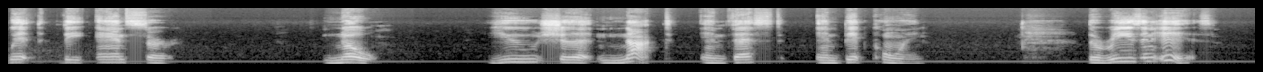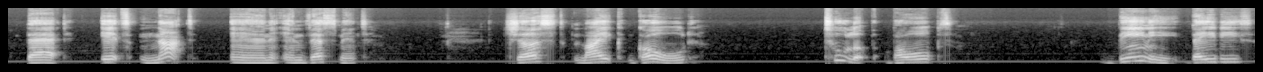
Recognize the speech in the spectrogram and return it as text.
with the answer no, you should not invest in Bitcoin. The reason is that it's not an investment. Just like gold, tulip bulbs, beanie babies,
